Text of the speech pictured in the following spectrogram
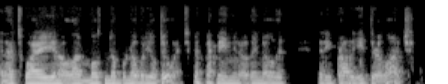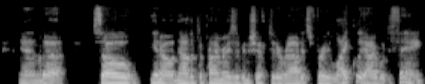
And that's why, you know, a lot of most nobody will do it. I mean, you know, they know that that he'd probably eat their lunch. And uh, so, you know, now that the primaries have been shifted around, it's very likely, I would think,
